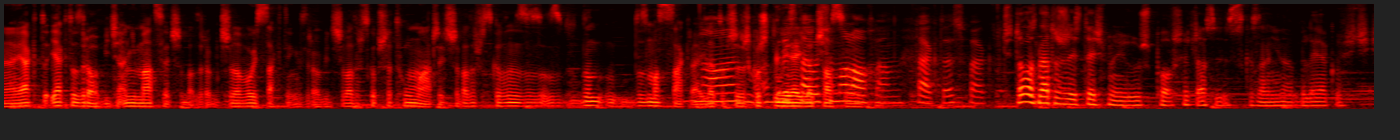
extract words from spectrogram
no. Jak, to, jak to zrobić? Animację trzeba zrobić, trzeba voice acting zrobić, trzeba to wszystko przetłumaczyć, trzeba to wszystko z, z, do, do z masakra. Ile to przecież gry kosztuje, ile stały się czasu. molochem. Tak, to jest fakt. Czy to oznacza, że jesteśmy już po wsze czasy skazani na byle jakość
